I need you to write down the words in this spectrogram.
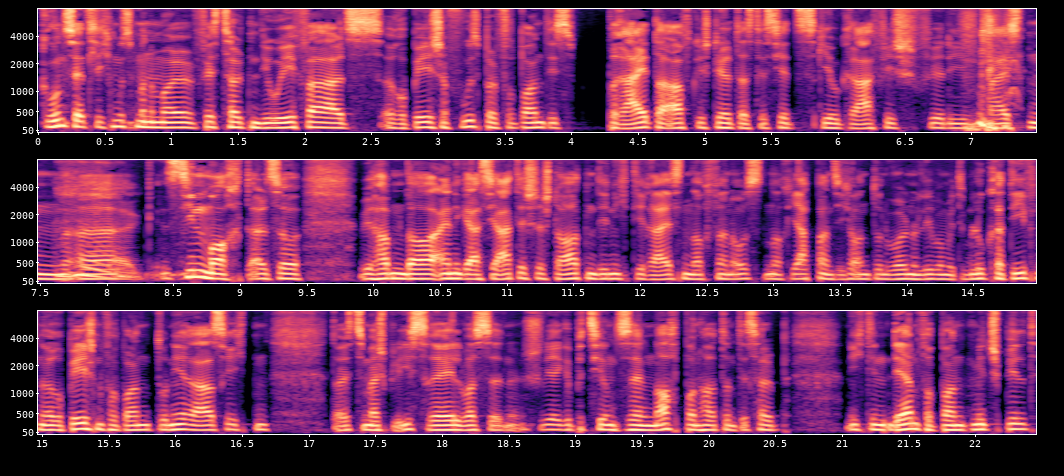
Grundsätzlich muss man mal festhalten, die UEFA als europäischer Fußballverband ist breiter aufgestellt, dass das jetzt geografisch für die meisten äh, Sinn macht. Also wir haben da einige asiatische Staaten, die nicht die Reisen nach Fernost, nach Japan sich antun wollen und lieber mit dem lukrativen europäischen Verband Turniere ausrichten. Da ist zum Beispiel Israel, was eine schwierige Beziehung zu seinen Nachbarn hat und deshalb nicht in deren Verband mitspielt.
